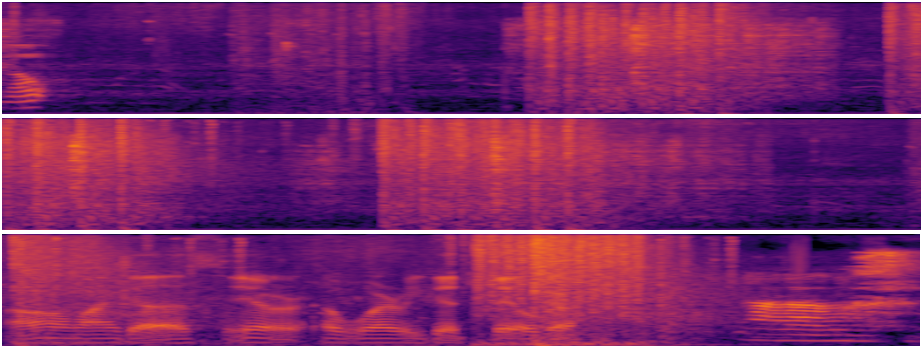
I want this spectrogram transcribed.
No. Oh my god, you're a very good builder. Ah.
